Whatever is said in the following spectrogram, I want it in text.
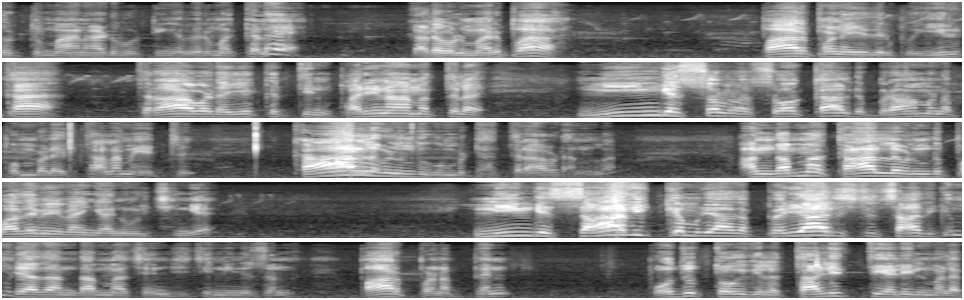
தொட்டு மாநாடு போட்டீங்க பெருமக்களே? கடவுள் மறுப்பா? பார்ப்பன எதிர்ப்பு இருக்கா? திராவிட இயக்கத்தின் பரிணாமத்தில் நீங்கள் சொல்கிற சோக்கால்டு பிராமண பொம்பளை தலைமையேற்று காலில் விழுந்து கும்பிட்டா திராவிடன்லாம். அந்த அம்மா காலில் விழுந்து பதவி வாங்கி அனுபவிச்சிங்க நீங்கள் சாதிக்க முடியாத பெரியாரிஸ்ட் சாதிக்க முடியாத அந்த அம்மா செஞ்சிச்சு. நீங்கள் சொன்ன பார்ப்பன பெண் பொது தொகுதியில் தலித்து எழில்மலை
